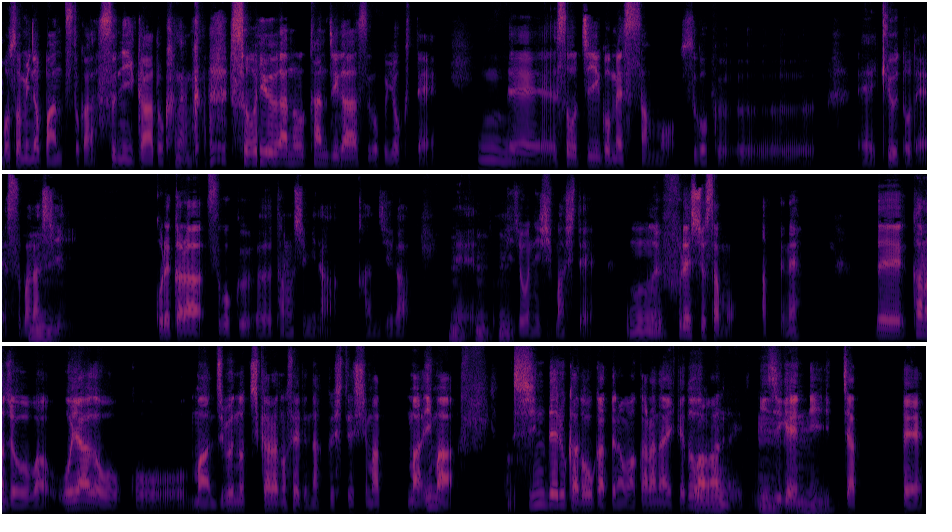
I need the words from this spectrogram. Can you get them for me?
細身のパンツとか、スニーカーとかなんか、そういうあの感じがすごく良くて、うん。で、ソーチー・ゴメスさんもすごく、えーキュートで素晴らしい、これからすごく楽しみな感じが、うんえー非常にしまして、うん。フレッシュさもあってね。で、彼女は親をこう、まあ自分の力のせいで亡くしてしまっ、まあ今、死んでるかどうかっていうのはわからないけど、んないですね。異次元に行っちゃって、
